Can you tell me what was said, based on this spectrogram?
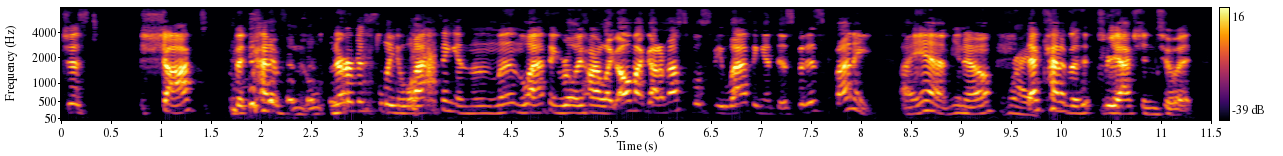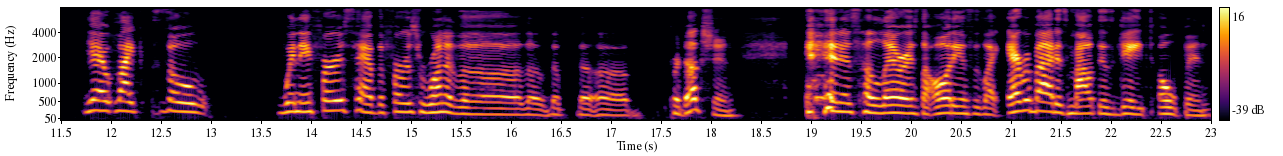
just shocked but kind of nervously laughing and then, then laughing really hard like oh my god i'm not supposed to be laughing at this but it's funny i am you know Right. that kind of a reaction to it yeah, like so when they first have the first run of the the the, the uh production, and it's hilarious. The audience is like everybody's mouth is gaped open.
